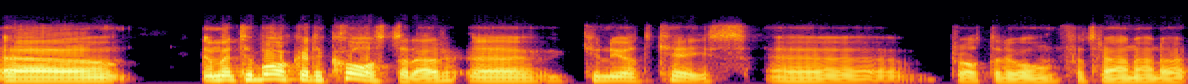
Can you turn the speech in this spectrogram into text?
Eh, ja, men tillbaka till Karlstad där, Uh, kunde göra ett case, uh, pratade vi om för tränaren där.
